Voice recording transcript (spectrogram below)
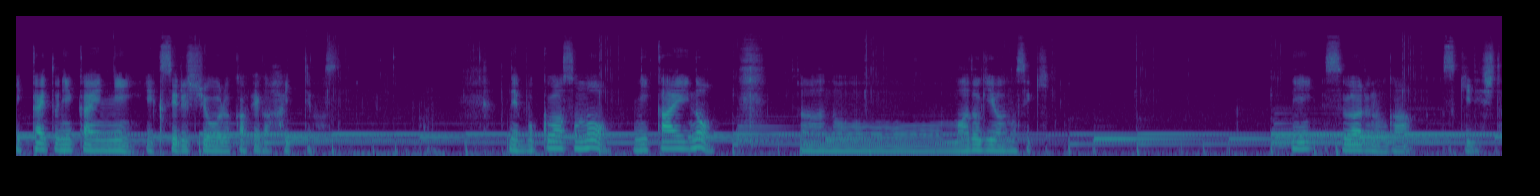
1階と2階にエクセルシオールカフェが入ってます。で僕はその2階の、あのー、窓際の席に座るのが好きでした。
